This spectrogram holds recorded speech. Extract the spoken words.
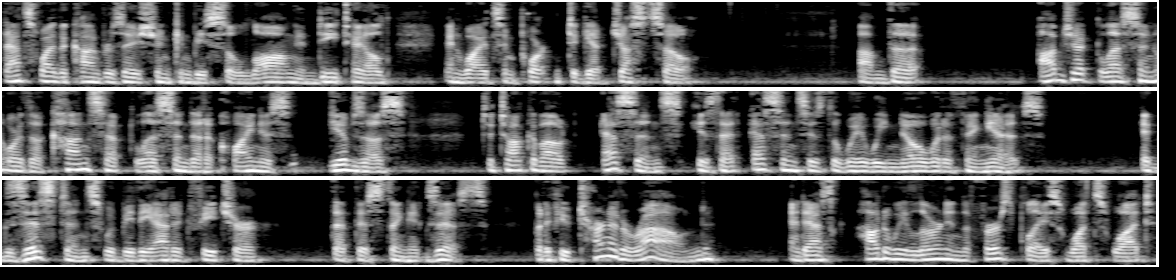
That's why the conversation can be so long and detailed and why it's important to get just so. Um, the object lesson or the concept lesson that Aquinas gives us to talk about essence is that essence is the way we know what a thing is. Existence would be the added feature that this thing exists. But if you turn it around and ask, how do we learn in the first place what's what?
